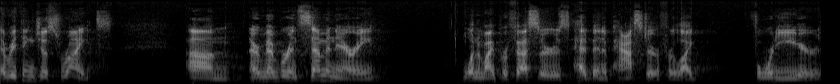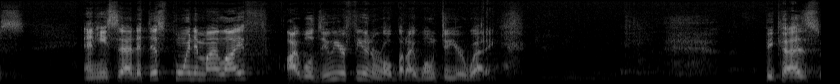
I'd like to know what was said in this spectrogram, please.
everything just right. Um, I remember in seminary, one of my professors had been a pastor for like 40 years. And he said, At this point in my life, I will do your funeral, but I won't do your wedding. because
